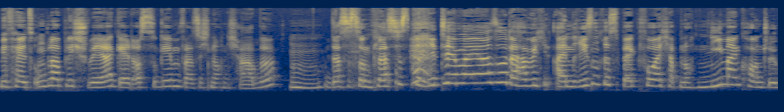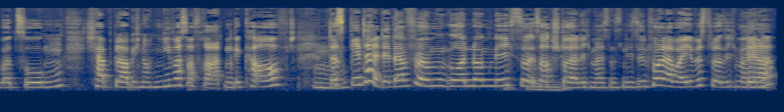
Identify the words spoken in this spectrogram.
Mir fällt es unglaublich schwer, Geld auszugeben, was ich noch nicht habe. Mhm. Das ist so ein klassisches Kreditthema ja so. Da habe ich einen riesen Respekt vor. Ich habe noch nie mein Konto überzogen. Ich habe, glaube ich, noch nie was auf Raten gekauft. Mhm. Das geht halt in der Firmengründung nicht. So ist auch mhm. steuerlich meistens nicht sinnvoll, aber ihr wisst, was ich meine. Ja.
